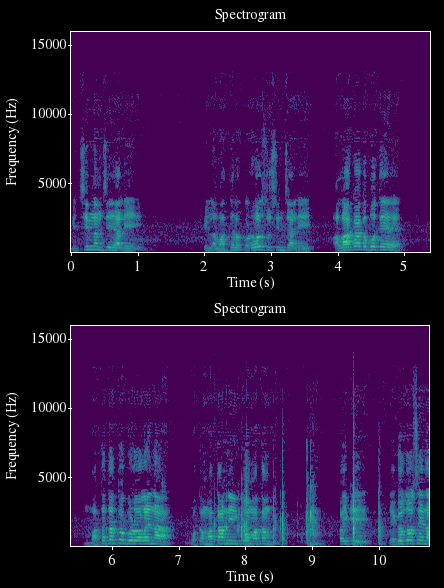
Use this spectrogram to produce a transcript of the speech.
విచ్ఛిన్నం చేయాలి వీళ్ళ మధ్యలో గొడవలు సృష్టించాలి అలా కాకపోతే మతతత్వ గొడవలైన ఒక మతాన్ని ఇంకో మతం పైకి ఎగదోసైన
